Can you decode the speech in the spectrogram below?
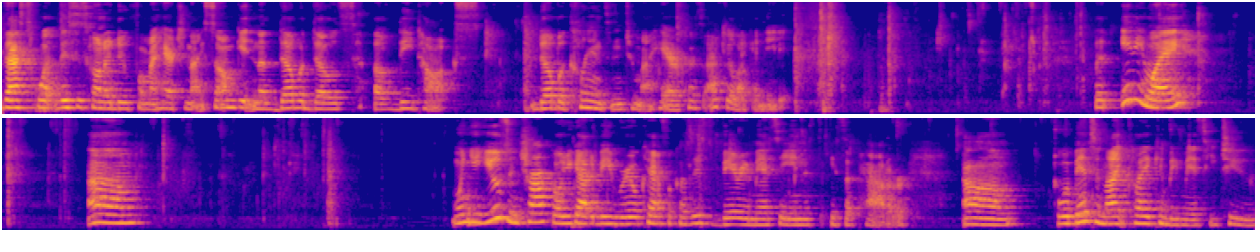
that's what this is going to do for my hair tonight. So I'm getting a double dose of detox, double cleansing to my hair because I feel like I need it. But anyway, um, When you're using charcoal, you got to be real careful because it's very messy and it's, it's a powder. Um, well, bentonite clay can be messy too,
